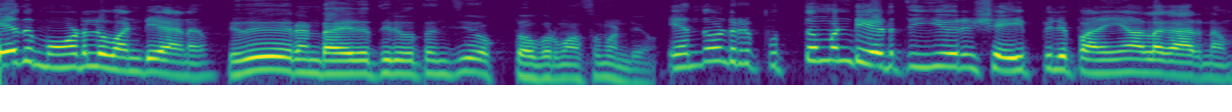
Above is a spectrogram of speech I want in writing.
ഏത് മോഡൽ വണ്ടിയാണ്? ഇത് രണ്ടായിരത്തി ഇരുപത്തഞ്ച് ഒക്ടോബർ മാസം വണ്ടിയാണ്. എന്തുകൊണ്ട് ഒരു പുത്തൻ വണ്ടി എടുത്ത് ഈ ഒരു ഷേപ്പിൽ പണിയാനുള്ള കാരണം?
